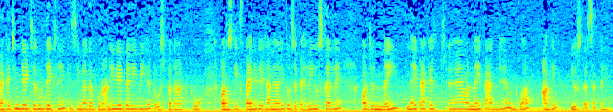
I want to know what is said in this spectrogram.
पैकेजिंग डेट ज़रूर देख लें, किसी में अगर पुरानी डेट डली हुई है तो उस पदार्थ को और उसकी एक्सपायरी डेट आने वाली तो उसे पहले यूज़ कर लें। और जो नई नई पैकेज हैं और नई पैक्ड हैं, उनको आप आगे यूज़ कर सकते हैं।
